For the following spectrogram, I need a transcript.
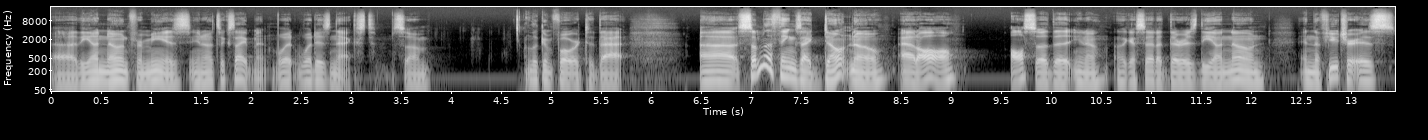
Uh, the unknown for me is, you know, it's excitement. What, what is next? So I'm looking forward to that. Uh, some of the things I don't know at all, also that, you know, like I said, there is the unknown in the future is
